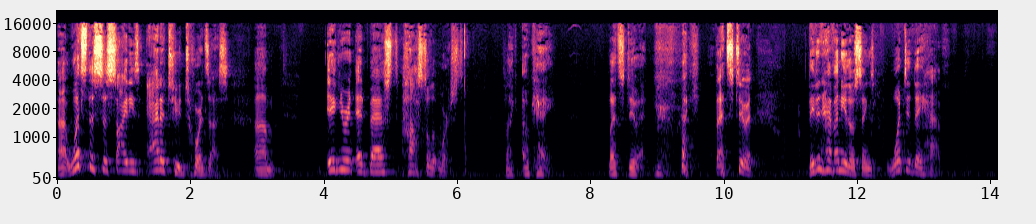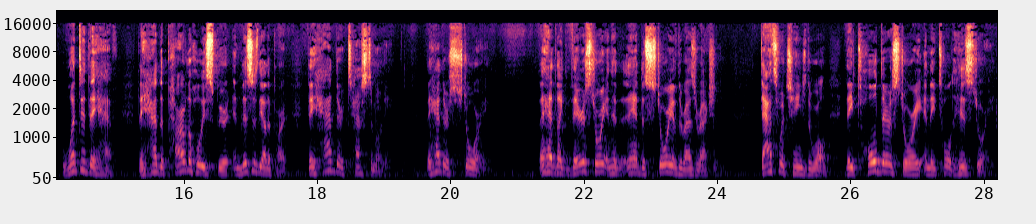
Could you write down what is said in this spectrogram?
Uh, what's the society's attitude towards us? Um, ignorant at best, hostile at worst. Like, okay, let's do it. like, let's do it. They didn't have any of those things. What did they have? What did they have? They had the power of the Holy Spirit, and this is the other part. They had their testimony. They had their story. They had like their story, and they had the story of the resurrection. That's what changed the world. They told their story, and they told his story.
